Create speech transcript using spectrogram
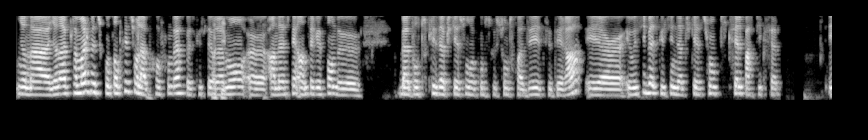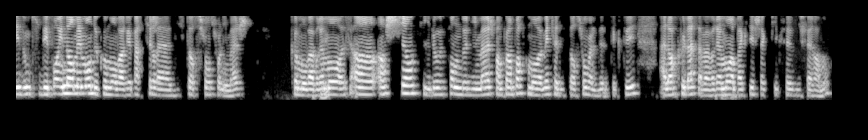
il y en a, il y en a plein. Moi, je me suis concentrée sur la profondeur parce que c'est vraiment euh, un aspect intéressant de, bah, pour toutes les applications de reconstruction 3D, etc. Et, et aussi parce que c'est une application pixel par pixel. Et donc, qui dépend énormément de comment on va répartir la distorsion sur l'image. Comme on va vraiment un, un chien s'il est au centre de l'image enfin peu importe comment on va mettre la distorsion on va le détecter alors que là ça va vraiment impacter chaque pixel différemment.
